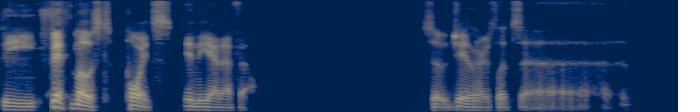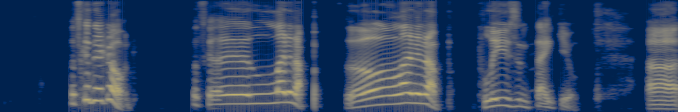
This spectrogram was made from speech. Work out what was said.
the fifth most points in the NFL. So Jalen Hurts, let's uh, let's get that going. Let's uh, light it up, light it up, please and thank you. Uh,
